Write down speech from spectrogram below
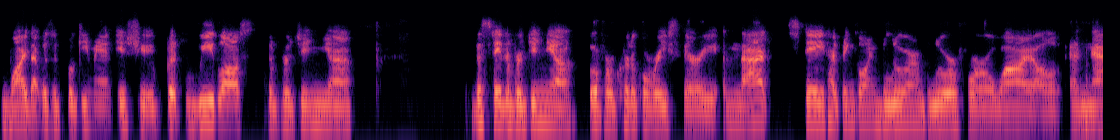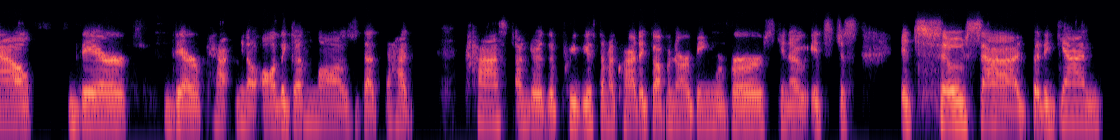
why that was a boogeyman issue, but we lost the Virginia the state of Virginia over critical race theory. And that state had been going bluer and bluer for a while. And now they're, they're, you know, all the gun laws that had passed under the previous Democratic governor are being reversed. You know, it's just, it's so sad. But again,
